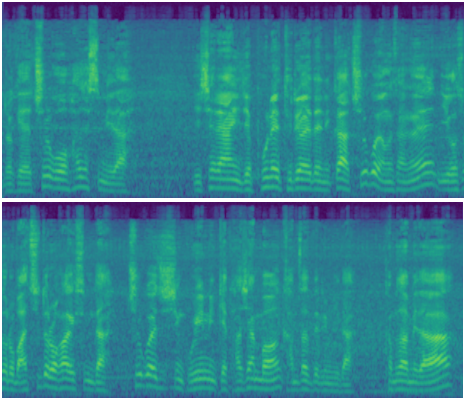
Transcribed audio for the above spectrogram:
이렇게 출고하셨습니다. 이 차량 이제 보내드려야 되니까 출고 영상은 이것으로 마치도록 하겠습니다. 출고해주신 고객님께 다시 한번 감사드립니다. 감사합니다.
